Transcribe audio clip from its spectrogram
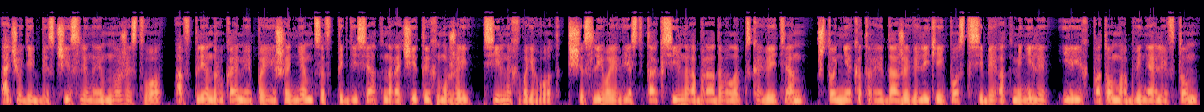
а чуди бесчисленное множество, а в плен руками поиша немцев 50 нарочитых мужей, сильных воевод. Счастливая весть так сильно обрадовала псковитян, что некоторые даже Великий пост себе отменили, и их потом обвиняли в том,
